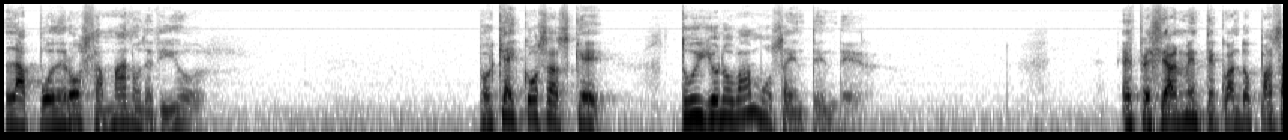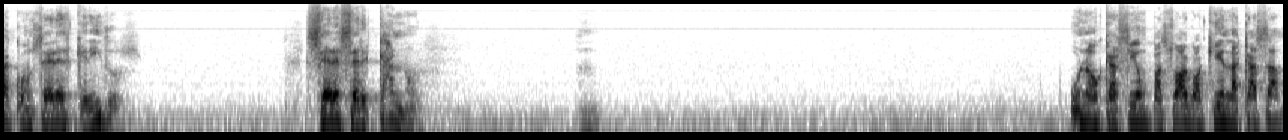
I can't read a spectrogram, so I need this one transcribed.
la poderosa mano de Dios. Porque hay cosas que tú y yo no vamos a entender. Especialmente cuando pasa con seres queridos, seres cercanos. Una ocasión pasó algo aquí en la casa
